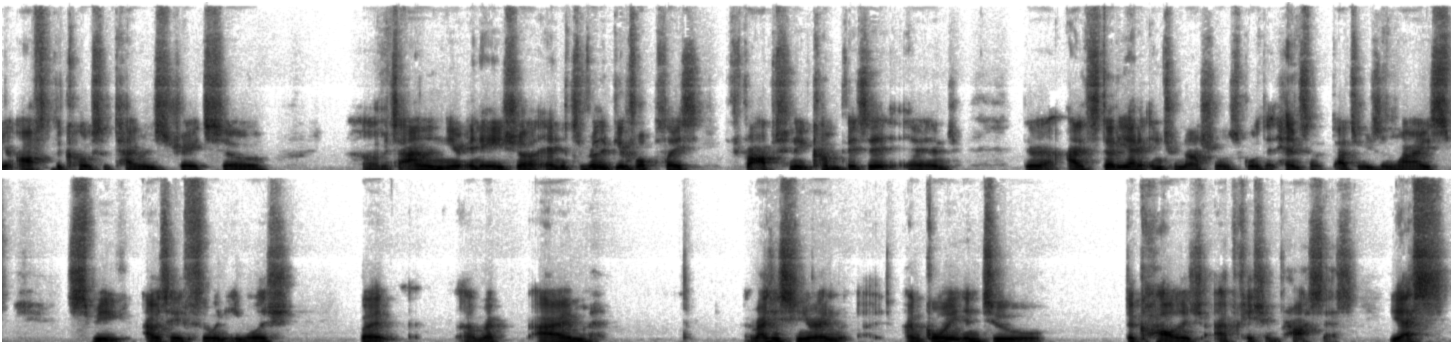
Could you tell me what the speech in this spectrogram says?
near off the coast of Taiwan Strait. So um, it's an island near in Asia, and it's a really beautiful place for opportunity to come visit. And there, I study at an international school. That hence that's the reason why I speak. I would say fluent English, but um, I, I'm a rising senior, and I'm going into the college application process. Yes,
